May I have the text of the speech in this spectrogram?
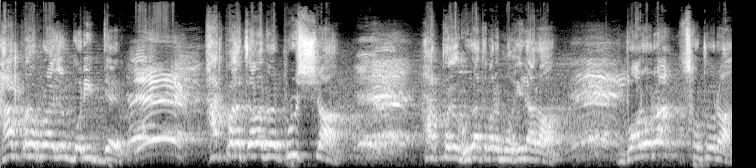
হাত পাখা প্রয়োজন গরিবদের। হাত পাখা চালাতে পারে পুরুষরা। হাত পাখা ঘুরাতে পারে মহিলারা। বড়রা, ছোটরা।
